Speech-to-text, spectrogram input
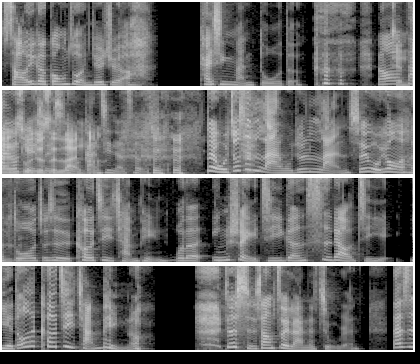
少一个工作，你就觉得啊开心蛮多的。然后他又可以随时有干净的厕所。对我就是懒，我就是懒，所以我用了很多就是科技产品，我的饮水机跟饲料机也都是科技产品呢。就史上最懒的主人。但是，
